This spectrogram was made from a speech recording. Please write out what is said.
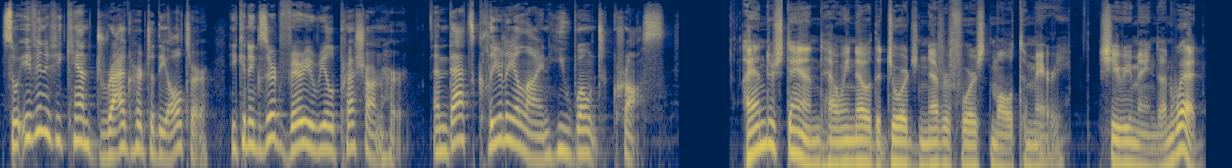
So even if he can't drag her to the altar, he can exert very real pressure on her, and that's clearly a line he won't cross. I understand how we know that George never forced Moll to marry. She remained unwed.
